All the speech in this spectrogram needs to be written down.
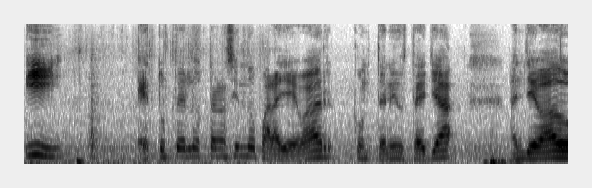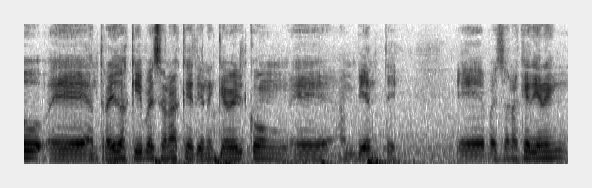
Y esto ustedes lo están haciendo para llevar contenido. Ustedes ya han llevado, eh, han traído aquí personas que tienen que ver con eh, ambiente, eh, personas que tienen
